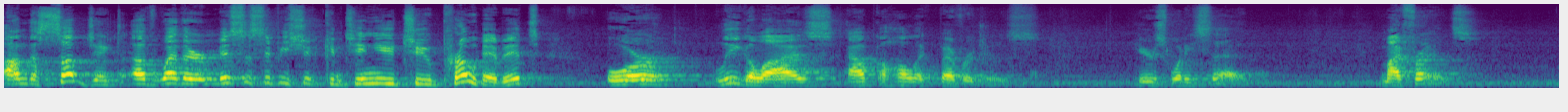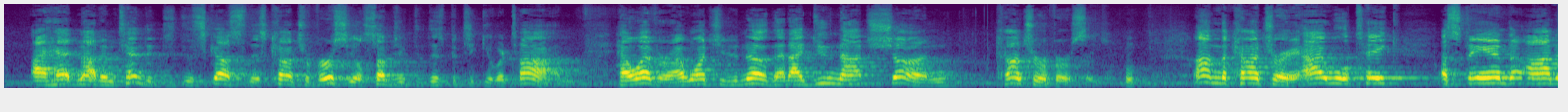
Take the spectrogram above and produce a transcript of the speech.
on the subject of whether Mississippi should continue to prohibit or legalize alcoholic beverages. Here's what he said My friends, I had not intended to discuss this controversial subject at this particular time. However, I want you to know that I do not shun controversy. on the contrary, I will take a stand on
